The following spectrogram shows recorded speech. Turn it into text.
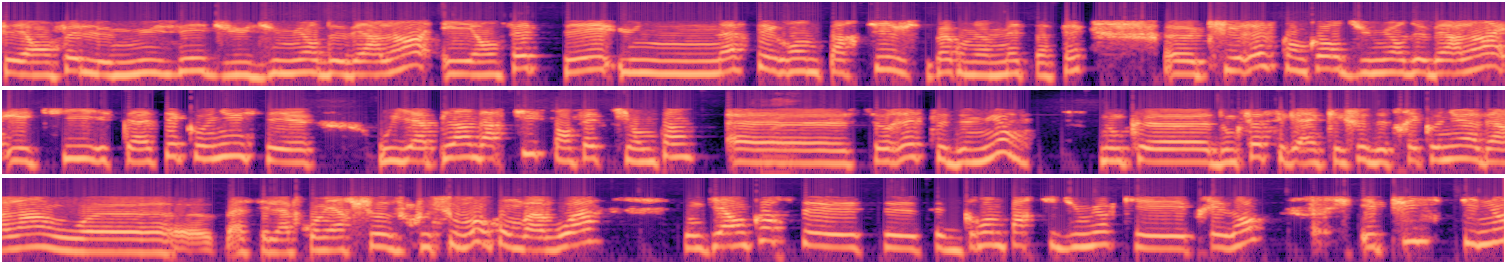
c'est en fait le musée du, du mur de Berlin et en fait c'est une assez grande partie, je sais pas combien de mètres ça fait, euh, qui reste encore du mur de Berlin et qui c'est assez connu, c'est où il y a plein d'artistes en fait qui ont peint euh, ce reste de mur. Donc euh, donc ça c'est quelque chose de très connu à Berlin où euh, bah, c'est la première chose souvent qu'on va voir. Donc il y a encore ce, ce- cette grande partie du mur qui est présente. Et puis sinon,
